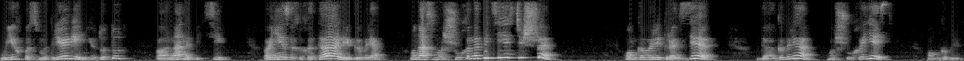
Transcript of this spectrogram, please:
У их посмотрели, нету тут, а она на пяти. Они захохотали, говоря, у нас маршуха на пяти есть еще. Он говорит, разве? Да, говорят, маршуха есть. Он говорит,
